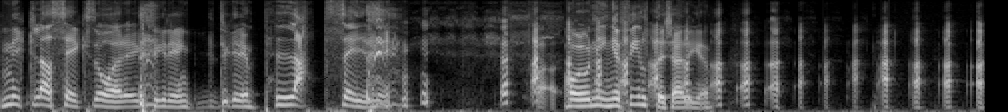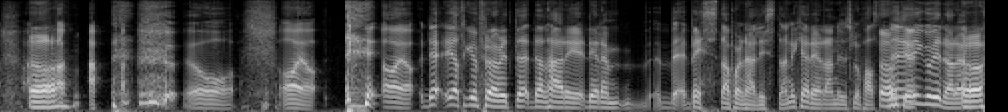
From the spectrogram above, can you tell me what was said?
Niklas, sex år, tycker det är en, tycker det är en platt sägning. Har hon inget filter kärringen? Ja, Ja, ja, ja. Ja. Det, jag tycker för övrigt den här är, det är den bästa på den här listan, det kan jag redan nu slå fast. Okej. Vi går vidare. ja.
